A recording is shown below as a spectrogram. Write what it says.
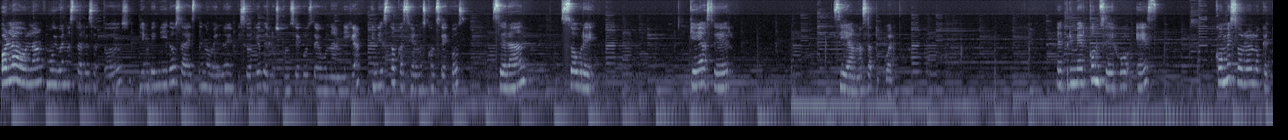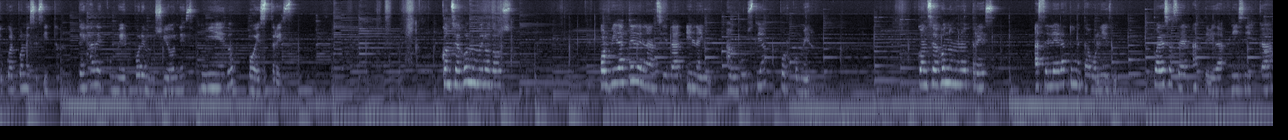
Hola, hola, muy buenas tardes a todos. Bienvenidos a este noveno episodio de los consejos de una amiga. En esta ocasión los consejos serán sobre qué hacer si amas a tu cuerpo. El primer consejo es, come solo lo que tu cuerpo necesita. Deja de comer por emociones, miedo o estrés. Consejo número 2. Olvídate de la ansiedad y la angustia por comer. Consejo número 3. Acelera tu metabolismo. Puedes hacer actividad física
